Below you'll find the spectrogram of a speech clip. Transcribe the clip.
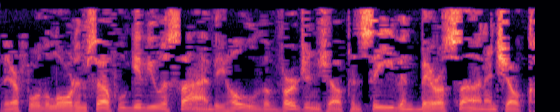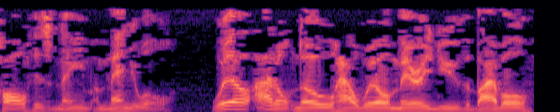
Therefore the Lord himself will give you a sign. Behold, the virgin shall conceive and bear a son, and shall call his name Emmanuel. Well, I don't know how well Mary knew the Bible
